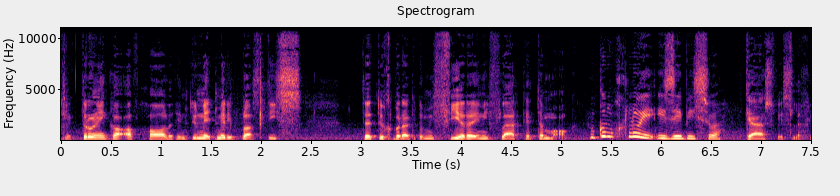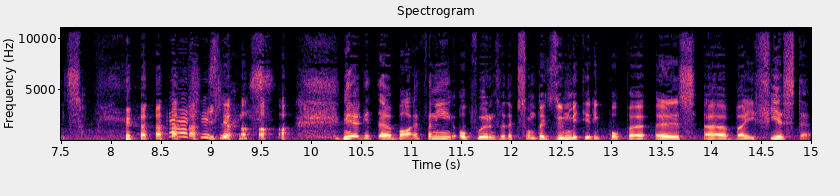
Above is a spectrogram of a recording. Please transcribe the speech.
elektronika afgehaal het en toe net met die plasties dit toe gebruik het om die vere en die vlerke te maak. Hoekom gloei Izibi so? Kersfeesliggies. Kersfeesliggies. Ja. Nee, ek het uh, baie van die opvoerings wat ek soms doen met hierdie poppe is uh by feeste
